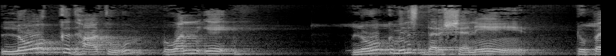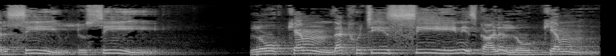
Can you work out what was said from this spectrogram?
lok dhatu, one A. Lok means darshane, to perceive, to see. Lokyam, that which is seen is called lokyam.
